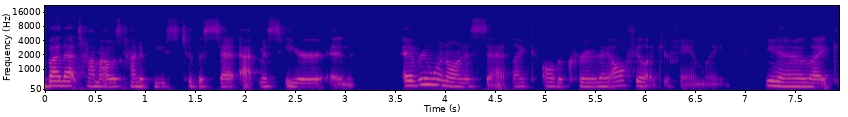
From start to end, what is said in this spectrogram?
by that time i was kind of used to the set atmosphere and everyone on a set, like all the crew, they all feel like your family. You know, like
